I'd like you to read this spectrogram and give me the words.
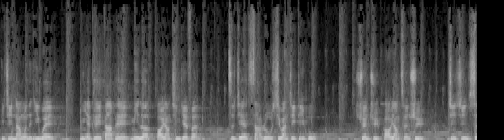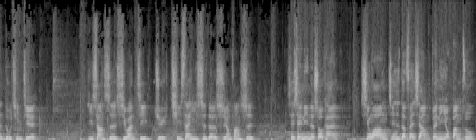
以及难闻的异味，你也可以搭配米勒保养清洁粉，直接撒入洗碗机底部，选取保养程序进行深度清洁。以上是洗碗机 G 七三一四的使用方式。谢谢您的收看，希望今日的分享对您有帮助。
